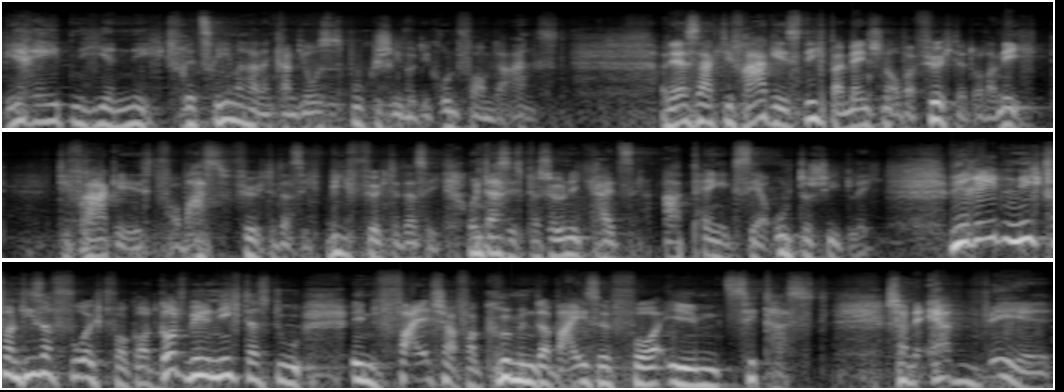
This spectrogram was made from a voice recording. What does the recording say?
Wir reden hier nicht. Fritz Riemann hat ein grandioses Buch geschrieben über die Grundform der Angst. Und er sagt, die Frage ist nicht beim Menschen, ob er fürchtet oder nicht. Die Frage ist, vor was fürchtet er sich? Wie fürchtet er sich? Und das ist persönlichkeitsabhängig sehr unterschiedlich. Wir reden nicht von dieser Furcht vor Gott. Gott will nicht, dass du in falscher, verkrümmender Weise vor ihm zitterst, sondern er will,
